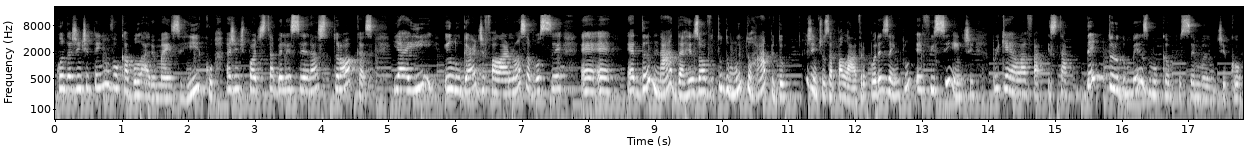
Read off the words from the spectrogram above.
Quando a gente tem um vocabulário mais rico, a gente pode estabelecer as trocas. E aí, em lugar de falar, nossa, você é, é, é danada, resolve tudo muito rápido, a gente usa a palavra, por exemplo, eficiente, porque ela está dentro do mesmo campo semântico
